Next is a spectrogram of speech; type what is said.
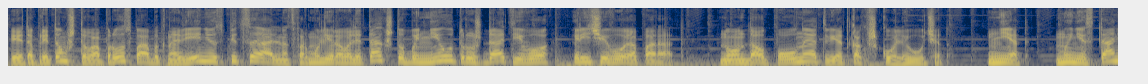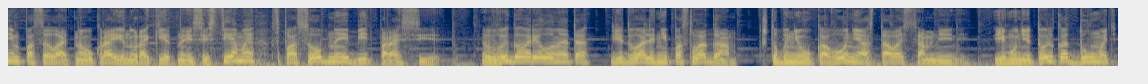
И это при том, что вопрос по обыкновению специально сформулировали так, чтобы не утруждать его речевой аппарат. Но он дал полный ответ, как в школе учат. Нет, мы не станем посылать на Украину ракетные системы, способные бить по России. Выговорил он это едва ли не по слогам, чтобы ни у кого не осталось сомнений. Ему не только думать,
